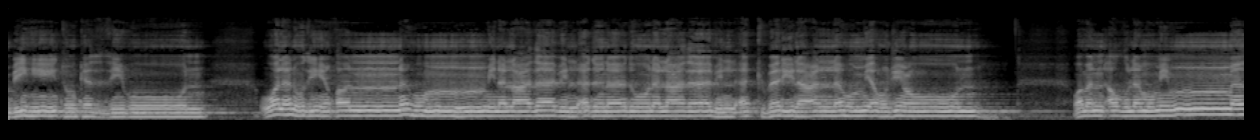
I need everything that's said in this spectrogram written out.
به تكذبون ولنذيقنهم من العذاب الأدنى دون العذاب الأكبر لعلهم يرجعون ومن أظلم ممن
